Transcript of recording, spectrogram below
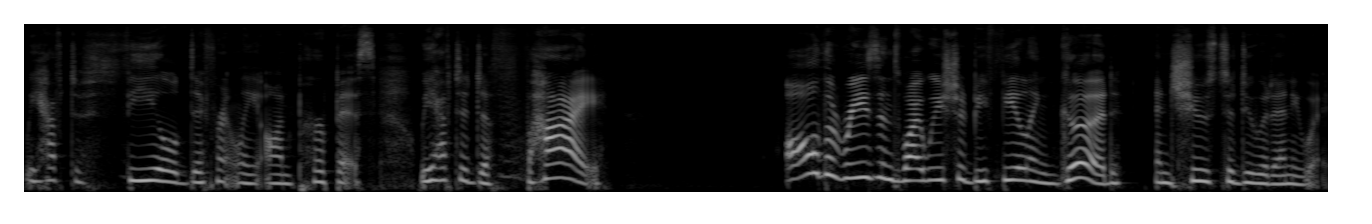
We have to feel differently on purpose. We have to defy all the reasons why we should be feeling good and choose to do it anyway.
